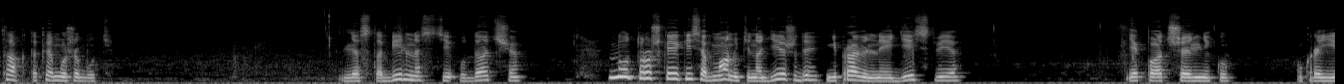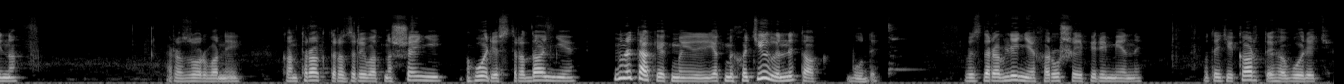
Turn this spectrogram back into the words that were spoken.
Так, таке може бути. Для стабільності, удача. Ну, трошки якісь обмануті надежди, неправильні дійства, як по отшельнику Україна. Розорваний контракт, розрив отношений, горе, страдання. Ну, не так, як ми, як ми хотіли, не так буде. Виздоровлення, хороші переміни. От ці карти говорять,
